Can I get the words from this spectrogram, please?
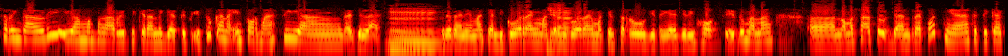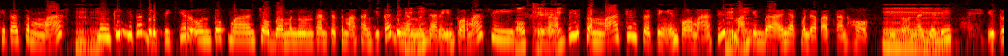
sering kali yang mempengaruhi pikiran negatif itu karena informasi yang nggak jelas. Mm. Gitu kan ya Mas yang digoreng, makin yeah. digoreng makin seru gitu ya. Jadi hoax itu memang uh, nomor satu dan repotnya ketika kita cemas mm-hmm. mungkin kita berpikir untuk mencoba menurunkan kecemasan kita dengan mm-hmm. mencari informasi okay. tapi semakin searching informasi mm-hmm. semakin banyak mendapatkan hoax mm-hmm. gitu nah mm. jadi itu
